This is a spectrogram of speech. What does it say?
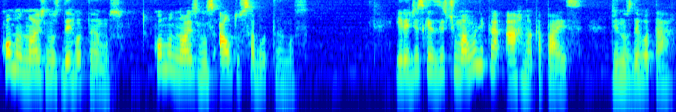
como nós nos derrotamos, como nós nos auto-sabotamos. E ele diz que existe uma única arma capaz de nos derrotar,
